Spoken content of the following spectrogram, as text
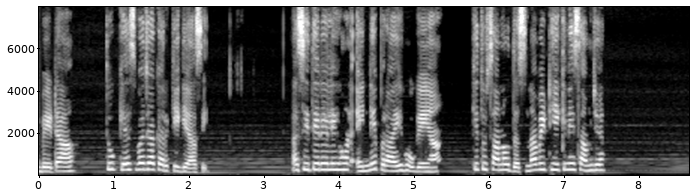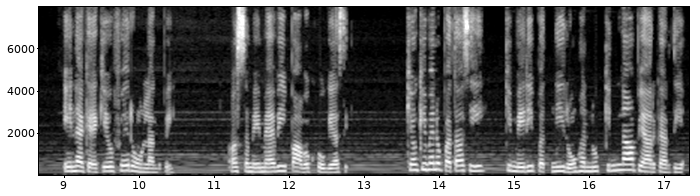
ਬੇਟਾ, ਤੂੰ ਕਿਸ ਵਜ੍ਹਾ ਕਰਕੇ ਗਿਆ ਸੀ? ਅਸੀਂ ਤੇਰੇ ਲਈ ਹੁਣ ਇੰਨੇ ਪਰਾਏ ਹੋ ਗਏ ਆ। ਕਿ ਤੂੰ ਸਾਨੂੰ ਦੱਸਣਾ ਵੀ ਠੀਕ ਨਹੀਂ ਸਮਝਿਆ? ਇਹਨਾਂ ਕਹਿ ਕੇ ਉਹ ਫਿਰ ਰੋਣ ਲੱਗ ਪਈ। ਉਸ ਸਮੇਂ ਮੈਂ ਵੀ ਭਾਵੁਕ ਹੋ ਗਿਆ ਸੀ, ਕਿਉਂਕਿ ਮੈਨੂੰ ਪਤਾ ਸੀ ਕਿ ਮੇਰੀ ਪਤਨੀ ਰੋਹਨ ਨੂੰ ਕਿੰਨਾ ਪਿਆਰ ਕਰਦੀ ਹੈ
